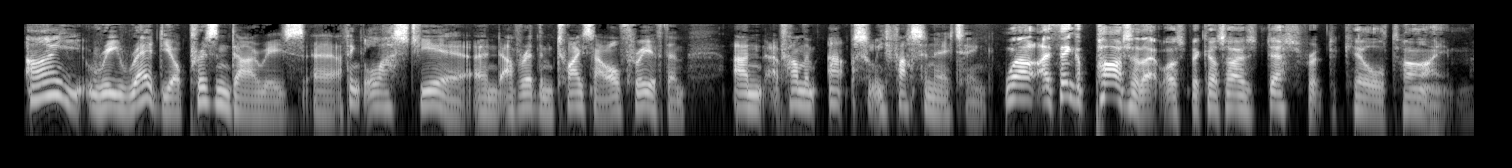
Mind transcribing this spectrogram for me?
I reread your prison diaries, uh, I think last year, and I've read them twice now, all three of them, and I found them absolutely fascinating. Well, I think a part of that was because I was desperate to kill time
